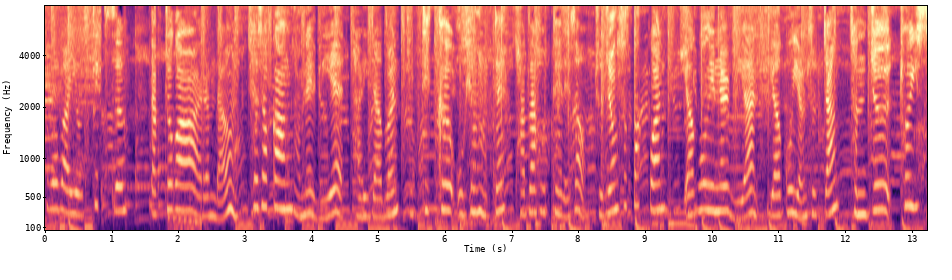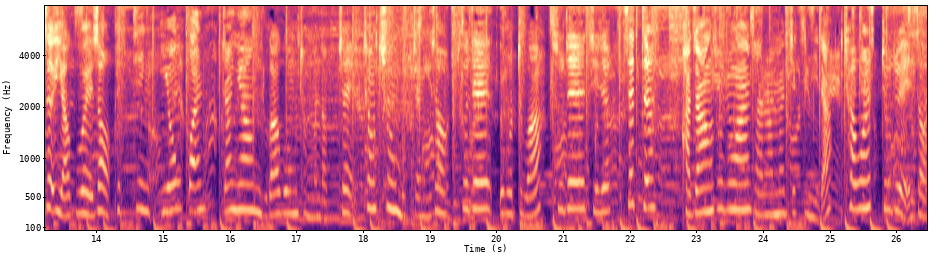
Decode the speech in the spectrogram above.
프로바이오틱 스 낙조가 아름다운 채석강산을 위해 자리 잡은 부티크 오션 호텔 바다 호텔에서 주중 숙박권 야구인을 위한 야구 연습장 전주 초이스 야구에서 배팅 이용권 목장형 유가공 전문업체 청춘 목장에서 수제 요거트와 수제 치즈 세트 가장 소중한 사람을 찍습니다. 차원 스튜디오에서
